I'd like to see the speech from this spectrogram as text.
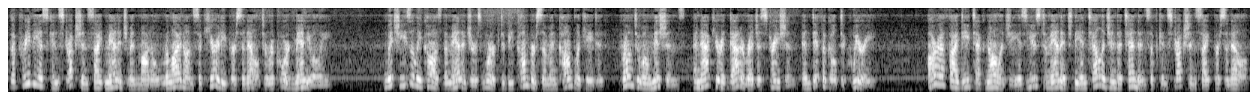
The previous construction site management model relied on security personnel to record manually, which easily caused the manager's work to be cumbersome and complicated, prone to omissions, inaccurate data registration, and difficult to query. RFID technology is used to manage the intelligent attendance of construction site personnel.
